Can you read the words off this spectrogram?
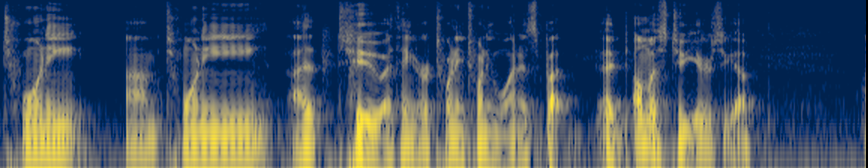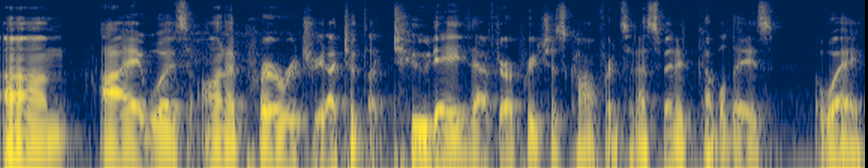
2022, um, 22, I think, or 2021. It's about uh, almost two years ago. Um, I was on a prayer retreat. I took like two days after I preached this conference, and I spent a couple days away.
